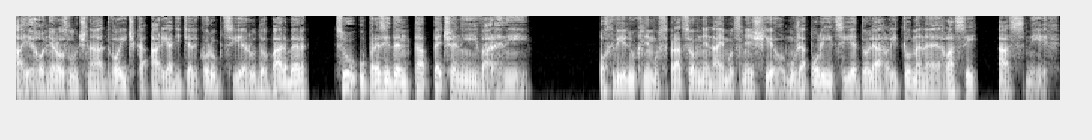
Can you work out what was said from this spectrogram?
a jeho nerozlučná dvojička a riaditeľ korupcie Rudo Barber sú u prezidenta pečení varení. O chvíľu k nemu z pracovne najmocnejšieho muža polície doľahli tlmené hlasy a smiech.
